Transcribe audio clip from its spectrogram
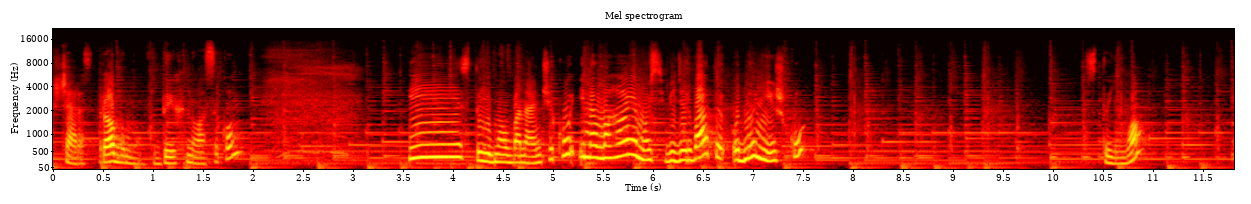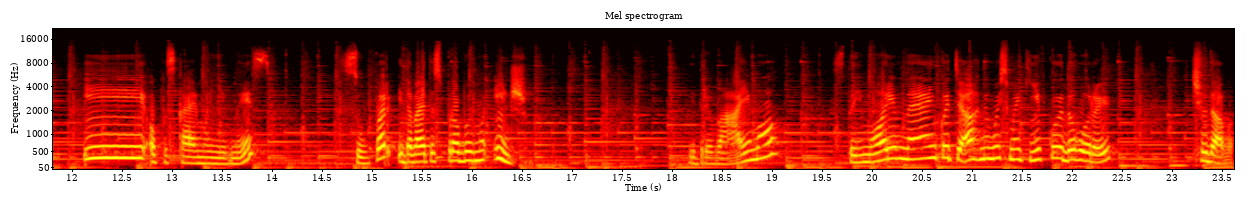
Ще раз робимо вдих носиком. І стоїмо в бананчику і намагаємось відірвати одну ніжку. Стоїмо і опускаємо її вниз. Супер. І давайте спробуємо іншу. Відриваємо, стоїмо рівненько, тягнемось маківкою догори. Чудово.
